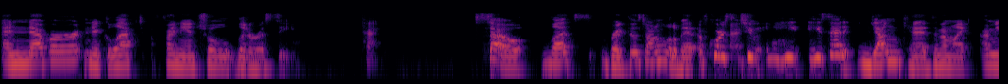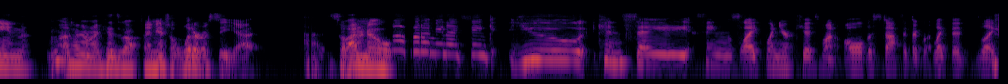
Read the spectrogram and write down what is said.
and never neglect financial literacy. So let's break those down a little bit. Of course, Okay. too, he he said young kids, and I'm like, I mean, I'm not talking to my kids about financial literacy yet. Uh, So I don't know. No, but I mean, I think you can say things like when your kids want all the stuff at the like the like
